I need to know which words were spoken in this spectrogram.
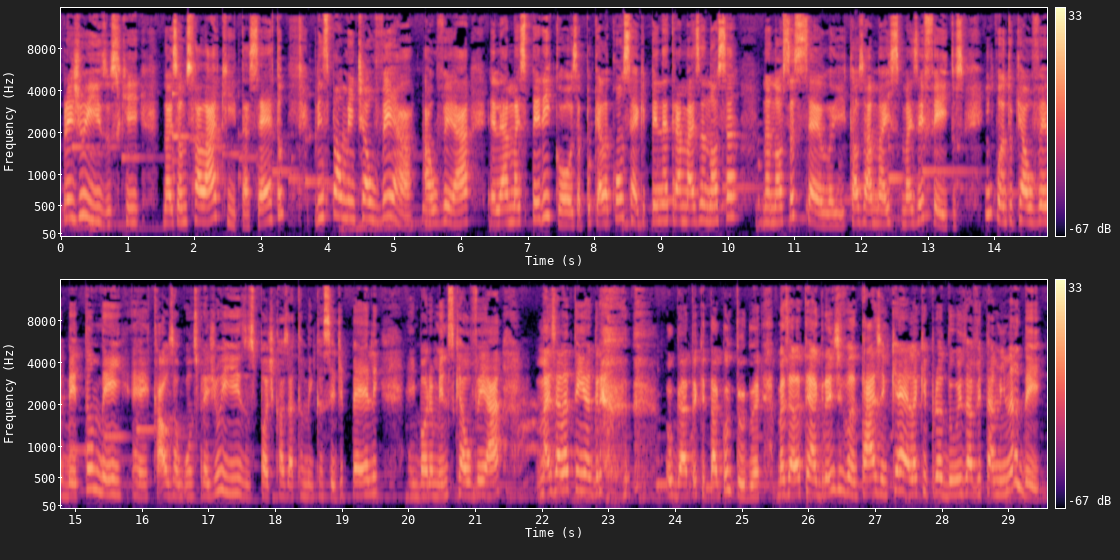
prejuízos que nós vamos falar aqui, tá certo? Principalmente a UVA. A UVA ela é a mais perigosa, porque ela consegue penetrar mais na nossa, na nossa célula e causar mais, mais efeitos. Enquanto que a UVB também é, causa alguns prejuízos, pode causar também câncer de pele, embora menos que a UVA, Mas ela tem a o gato aqui tá com tudo, né? Mas ela tem a grande vantagem que é ela que produz a vitamina D.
